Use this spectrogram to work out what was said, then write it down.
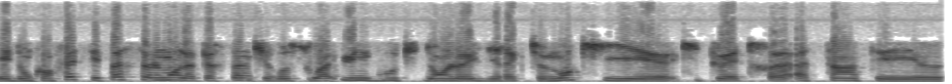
Et donc en fait, c'est pas seulement la personne qui reçoit une goutte dans l'œil directement qui est qui peut être atteinte et euh,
